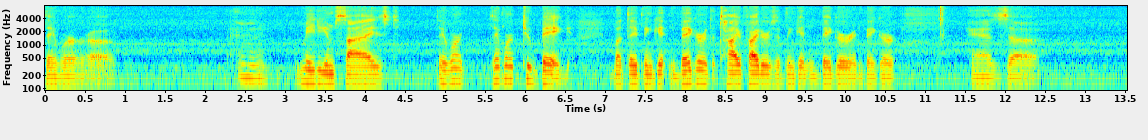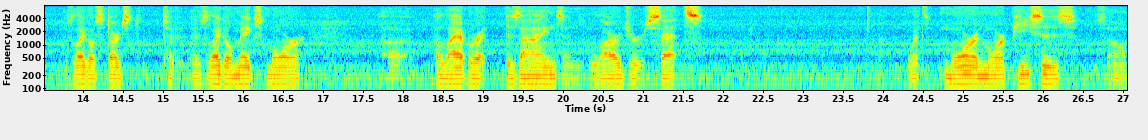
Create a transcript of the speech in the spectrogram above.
They were uh, medium-sized. They weren't they weren't too big, but they've been getting bigger. The Tie Fighters have been getting bigger and bigger as uh, as Lego starts to as Lego makes more uh, elaborate designs and larger sets with more and more pieces so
